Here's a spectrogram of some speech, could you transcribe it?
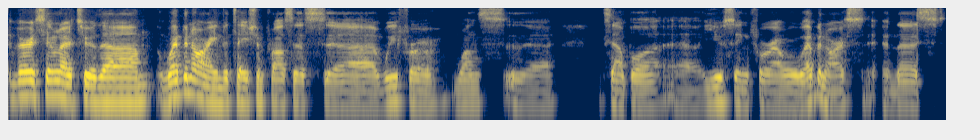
very similar to the webinar invitation process uh, we for once uh, example uh, using for our webinars. That's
